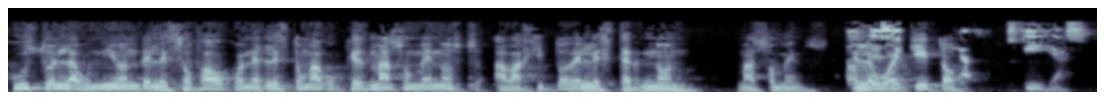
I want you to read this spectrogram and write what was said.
justo en la unión del esófago con el estómago, que es más o menos abajito del esternón, más o menos. El huequito. Las costillas.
